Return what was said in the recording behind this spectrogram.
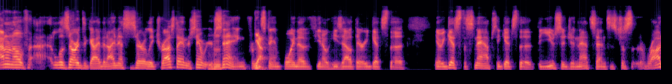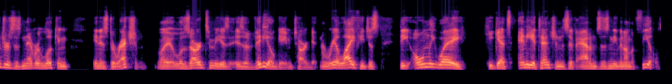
I don't know if uh, Lazard's a guy that I necessarily trust. I understand what you're mm-hmm. saying from yeah. the standpoint of you know he's out there, he gets the you know, he gets the snaps, he gets the the usage in that sense. It's just Rodgers is never looking in his direction. Like Lazard to me is is a video game target. In real life, he just the only way he gets any attention is if Adams isn't even on the field.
